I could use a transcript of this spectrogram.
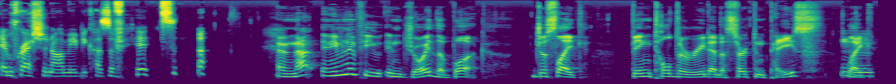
impression on me because of it. And not and even if you enjoy the book, just like being told to read at a certain pace, Mm-hmm. like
